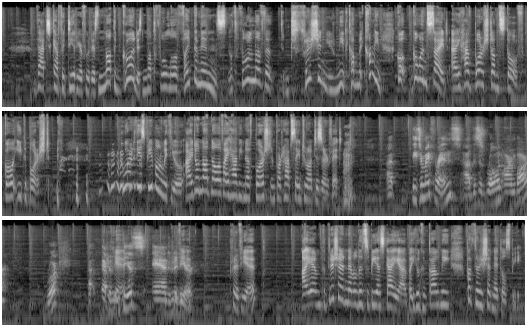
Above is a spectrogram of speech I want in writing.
that cafeteria food is not good. It's not full of vitamins. Not full of the nutrition you need. Come, come in. Go, go inside. I have borscht on stove. Go eat borscht. Who are these people with you? I do not know if I have enough borscht, and perhaps I do not deserve it. Uh, these are my friends. Uh, this is Roland Armbar, Rook, uh, Epimetheus, and Nadir. Privyet. I am Patricia Nettlesby but you can call me Patricia Nettlesby.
